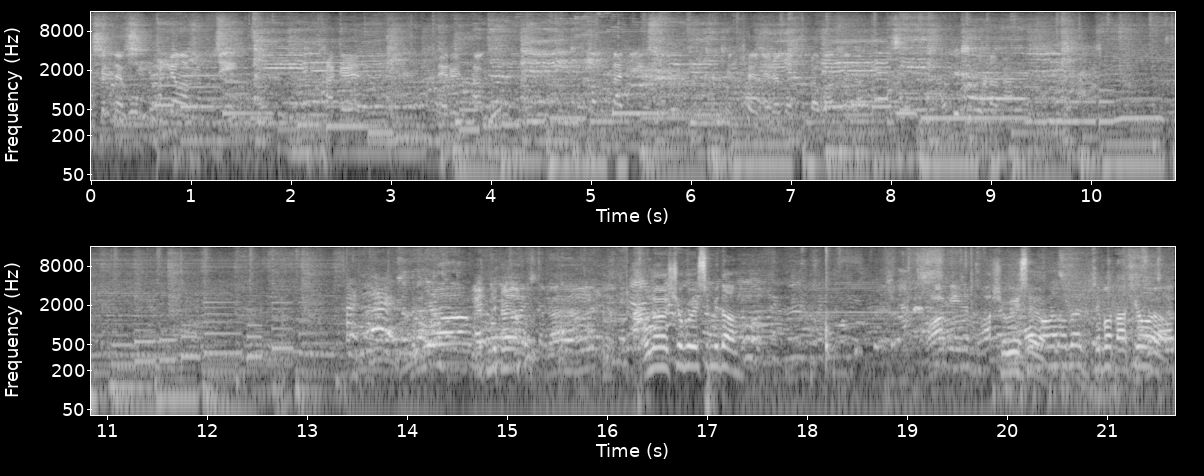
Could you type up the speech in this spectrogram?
네. 일정 끝내고 한 명 한 명씩 작은 배를 타고 섬까지 근처에 내려놓는다고 합니다. 그러다가 오늘 쉬고있습니다 쉬고있어요 제발 다 쉬어요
